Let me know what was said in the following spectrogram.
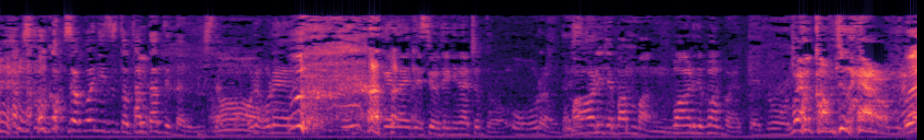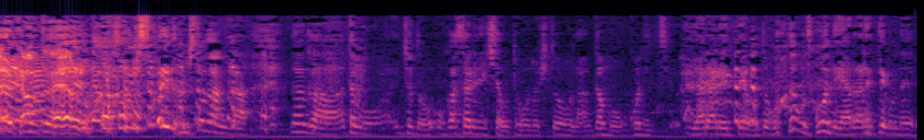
そこそこにずっと立立ってたりした。俺俺俺かけないですよ的なちょっとオーラを出して。周りでバンバン。周りでバンバンやってもう。Welcome to the hell! Welcome to hell! だから一人一人の人なんか、なんか、多分ちょっと犯されに来た男の人なんかもう、ここにやられて、男男でやられて、こんで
